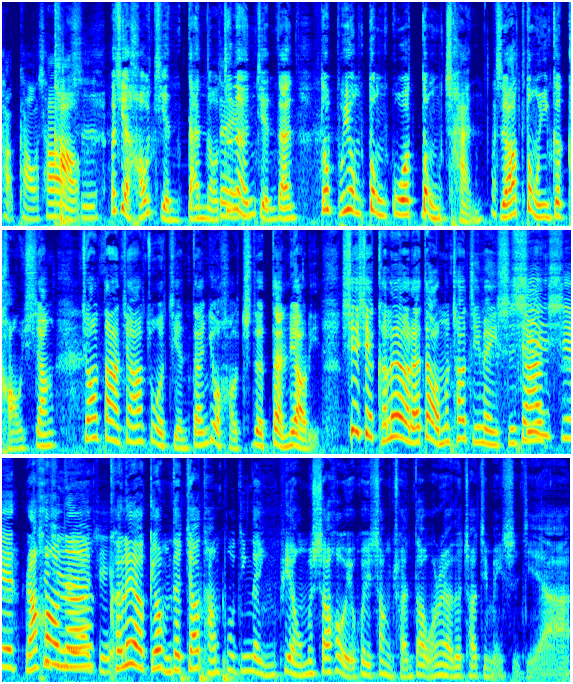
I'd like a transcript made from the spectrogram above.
炒烤超好吃，而且好简单哦，真的很简单，都不用动锅动铲，只要 动一个烤箱，教大家做简单又好吃的蛋料理。谢谢 Claire 来到我们超级美食家，谢谢。然后呢，Claire 给我们的焦糖布丁的影片，我们稍后也会上传到王瑞瑶的超级美食家，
